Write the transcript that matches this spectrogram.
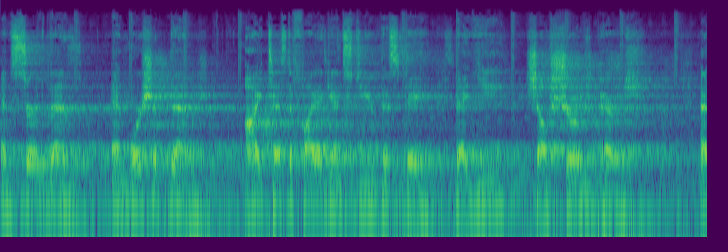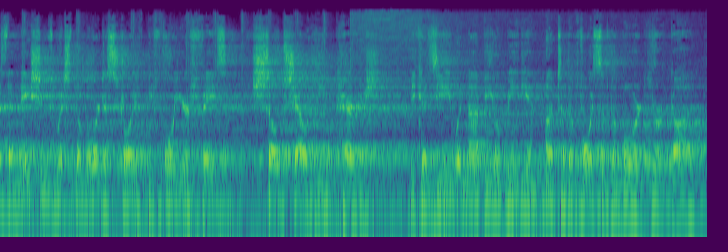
and serve them, and worship them, I testify against you this day that ye shall surely perish. As the nations which the Lord destroyeth before your face, so shall ye perish, because ye would not be obedient unto the voice of the Lord your God.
